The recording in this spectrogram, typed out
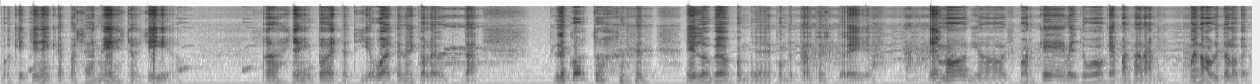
¿Por qué tiene que pasarme esto, tío? Ah, no importa, tío, voy a tener que levantar. Le corto y lo veo cuando ya haya completado esta estrella. ¡Demonios! ¿Por qué me tuvo que pasar a mí? Bueno, ahorita lo veo.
